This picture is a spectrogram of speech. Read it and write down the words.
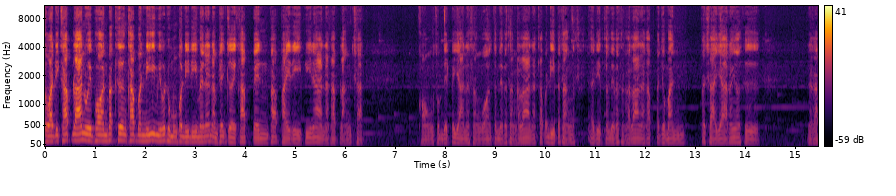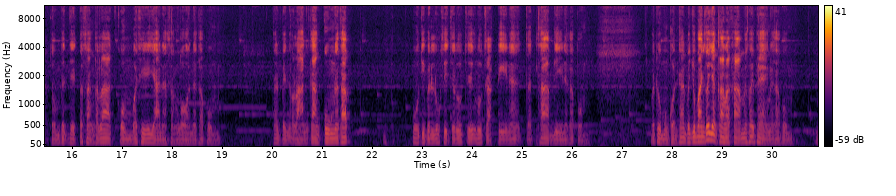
สวัสดีครับร้านอวยพรพระเครื่องครับวันนี้มีวัตถุมงคลดีๆมาแนะนำเช่นเคยครับ เป็นพระภัยรีพี่นานะครับ หลังฉัดของสมเด็จพระยาณสังวรสมเด็จพระสังฆราชนะครับ อดีตพระสังอดีตสมเด็จพระสังฆราชนะครับ ปัจจุบันพระชายาท่านก็คือนะครับสมเด็จพระสังฆราชกรมวชิรยานสังวรนะครับ ผมท่านเป็นอรหันต์กลางกรุงนะครับผู้ที่เป็นลูกศิษย์จะรู้รู้จักดีนะจะทราบดีนะครับผม วัตถุมงคลท่านปัจจุบันก็ยังกลางราคาไม่ค่อยแพงนะครับ ผม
